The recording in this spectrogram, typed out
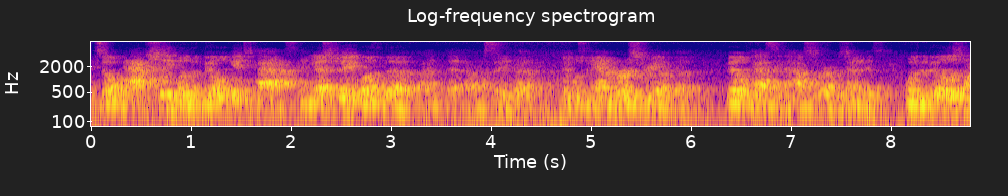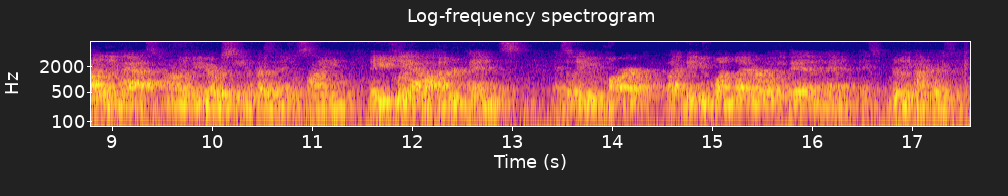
And so actually when the bill gets passed, and yesterday was the, I, I want to say the, it was an anniversary of the bill passing the House of Representatives. When the bill is finally passed, I don't know if you've ever seen a presidential signing, they usually have 100 pens, and so they do part, like they do one letter with a pen, and then it's really kind of crazy.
